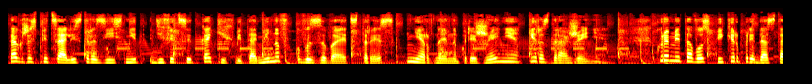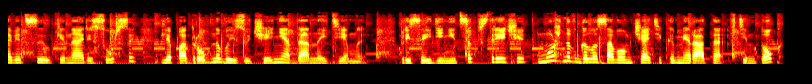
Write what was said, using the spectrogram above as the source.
Также специалист разъяснит, дефицит каких витаминов вызывает стресс, нервное напряжение и раздражение. Кроме того, спикер предоставит ссылки на ресурсы для подробного изучения данной темы. Присоединиться к встрече можно в голосовом чате Камерата в ТимТок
